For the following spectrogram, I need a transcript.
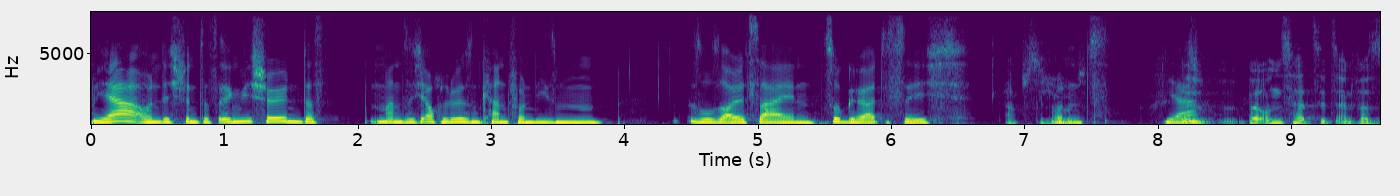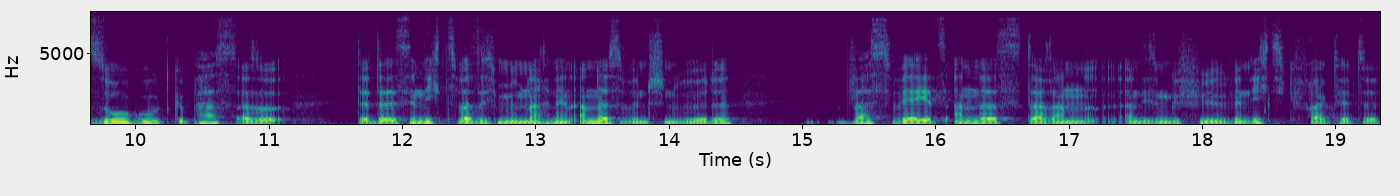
Ja, und ich finde das irgendwie schön, dass man sich auch lösen kann von diesem, so soll es sein, so gehört es sich. Absolut. Und Ja. Also bei uns hat es jetzt einfach so gut gepasst. Also da, da ist ja nichts, was ich mir im Nachhinein anders wünschen würde. Was wäre jetzt anders daran, an diesem Gefühl, wenn ich dich gefragt hätte?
